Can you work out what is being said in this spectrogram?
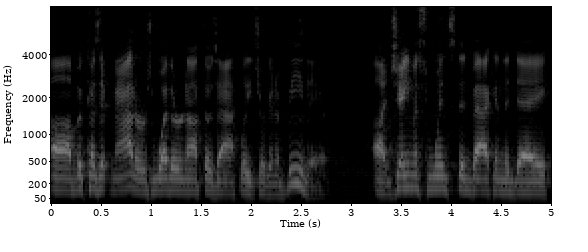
uh, because it matters whether or not those athletes are going to be there uh, Jameis Winston back in the day,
